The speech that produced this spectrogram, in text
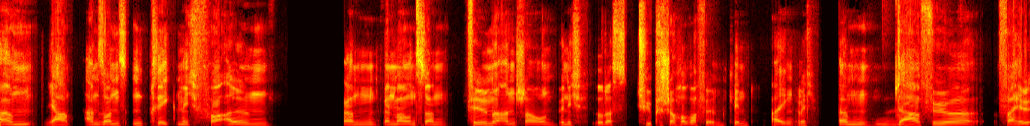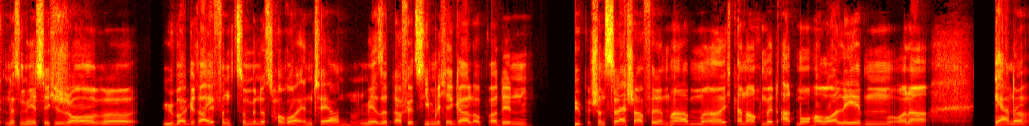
Ähm, ja, ansonsten prägt mich vor allem Ähm, wenn wir uns dann Filme anschauen, bin ich so das typische Horrorfilmkind eigentlich. Ähm, dafür verhältnismäßig Genre übergreifend, zumindest Horror intern. Mir ist dafür ziemlich egal, ob wir den typischen Slasher-Film haben. Äh, ich kann auch mit Atmo-Horror leben oder gerne,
